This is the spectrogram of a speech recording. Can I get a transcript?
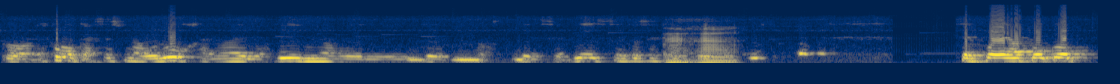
con es como que haces una burbuja, ¿no? De los ritmos, del, del, del servicio, entonces se fue a poco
